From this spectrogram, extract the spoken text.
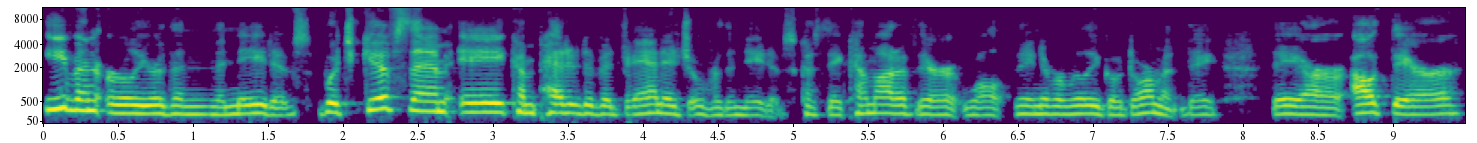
even earlier than the natives, which gives them a competitive advantage over the natives because they come out of their, well, they never really go dormant. They, they are out there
